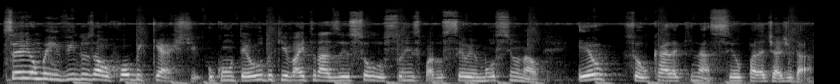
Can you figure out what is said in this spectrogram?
Sejam bem-vindos ao Hobbycast, o conteúdo que vai trazer soluções para o seu emocional. Eu sou o cara que nasceu para te ajudar.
